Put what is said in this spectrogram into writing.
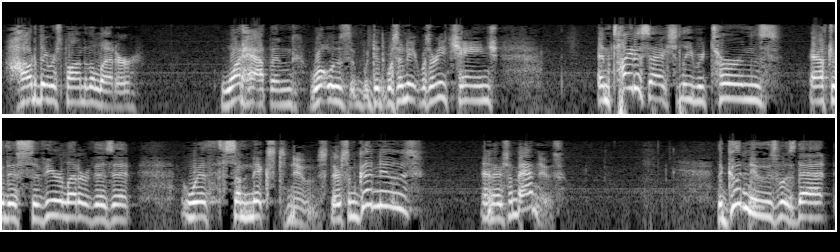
how did they respond to the letter? What happened? What was, did, was, there any, was there any change? And Titus actually returns after this severe letter visit with some mixed news. There's some good news and there's some bad news. The good news was that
